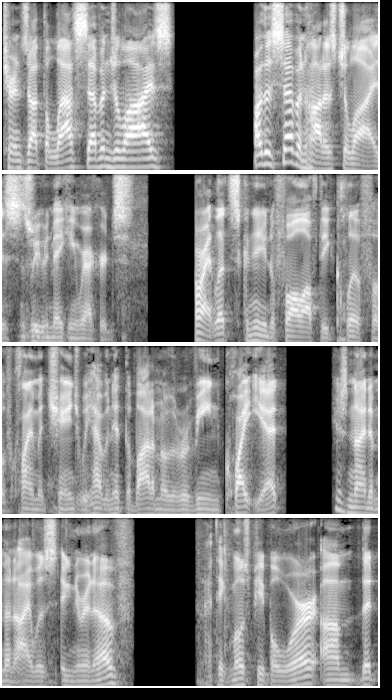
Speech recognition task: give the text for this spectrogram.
turns out the last seven Julys are the seven hottest Julys since we've been making records. All right, let's continue to fall off the cliff of climate change. We haven't hit the bottom of the ravine quite yet. Here's an item that I was ignorant of. I think most people were. Um, that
